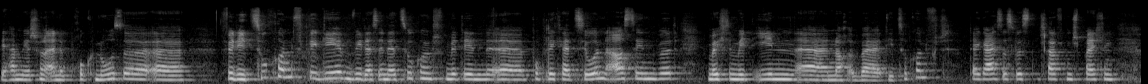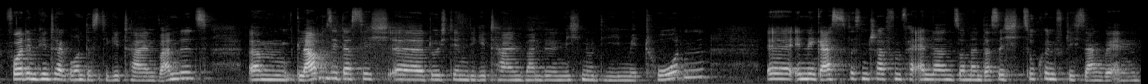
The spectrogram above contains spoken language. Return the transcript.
Sie haben ja schon eine Prognose äh, für die Zukunft gegeben, wie das in der Zukunft mit den äh, Publikationen aussehen wird. Ich möchte mit Ihnen äh, noch über die Zukunft der Geisteswissenschaften sprechen, vor dem Hintergrund des digitalen Wandels. Ähm, glauben Sie, dass sich äh, durch den digitalen Wandel nicht nur die Methoden äh, in den Geisteswissenschaften verändern, sondern dass sich zukünftig, sagen wir in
